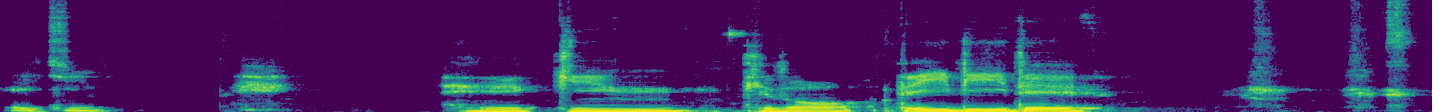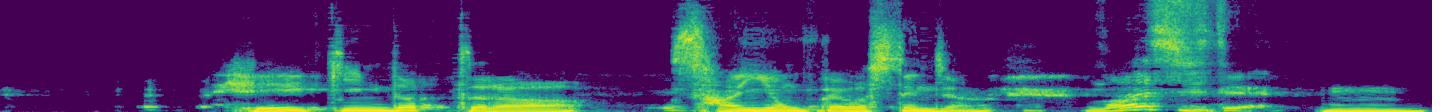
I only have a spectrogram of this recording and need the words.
平均。平均、けど、デイリーで、平均だったら、3、4回はしてんじゃんマジで？うん。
